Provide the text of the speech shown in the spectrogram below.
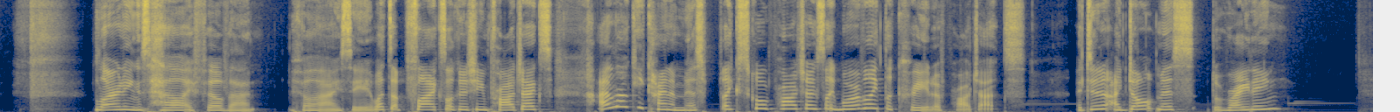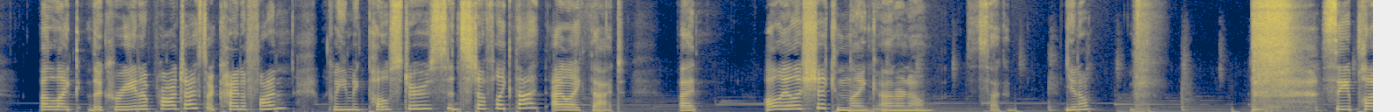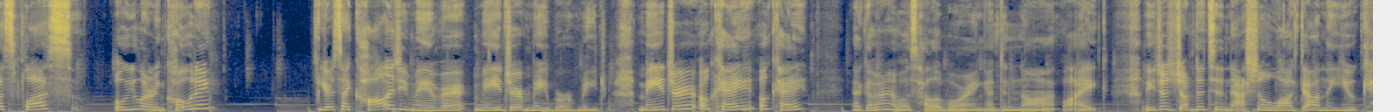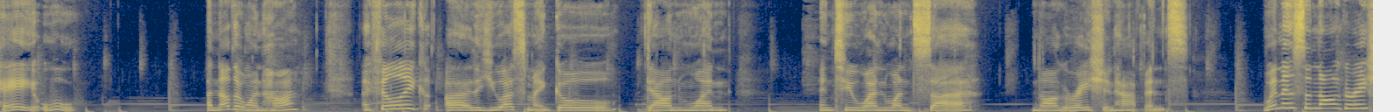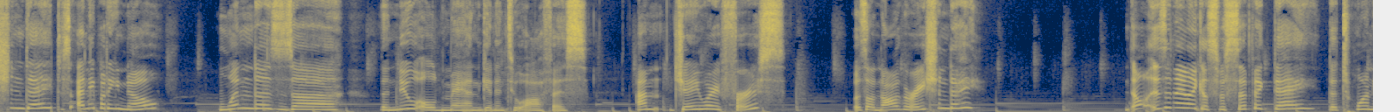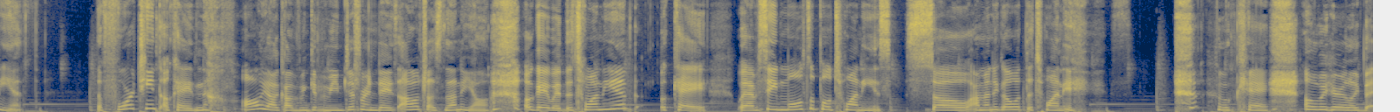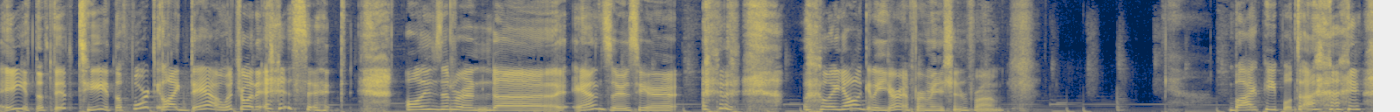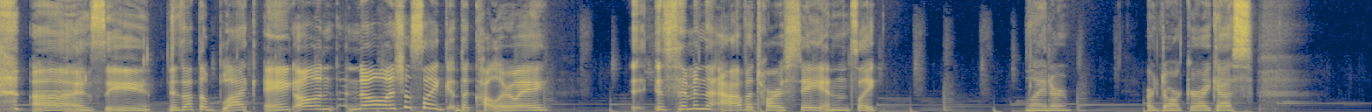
Learning is hell. I feel that. I feel that. I see. What's up, Flex? Look Machine projects. I low key kind of miss like school projects, like more of like the creative projects. I didn't I don't miss the writing. But like the creative projects are kind of fun. Like you make posters and stuff like that. I like that. But all the other shit can like, I don't know. Suck you know? C. Oh, you learning coding? Your psychology major, major, major, major, major. Okay, okay. Yeah, government was hella boring. I did not like. We just jumped into the national lockdown in the UK. Ooh. Another one, huh? I feel like uh, the US might go down one into one once uh, inauguration happens. When is inauguration day? Does anybody know? When does uh, the new old man get into office? I'm January 1st? Was inauguration day? No, isn't it like a specific day? The 20th. The 14th? Okay, no. All y'all got been giving me different days. I don't trust none of y'all. Okay, wait, the 20th? Okay. Wait, I'm seeing multiple 20s. So I'm gonna go with the 20th. okay. Over here, like the 8th, the 15th, the 14th. Like, damn, which one is it? All these different uh, answers here. Where y'all getting your information from? Black people time. Uh, and see. Is that the black ink? Oh, no, it's just like the colorway. It's him in the avatar state and it's like lighter or darker, I guess.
